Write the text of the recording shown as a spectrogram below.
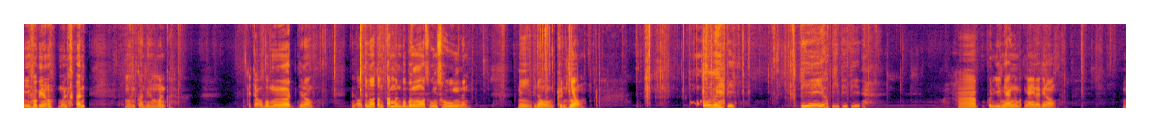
มีบ่เห็นอพี่น้องหมุนก่อนหมุนก่อนพี่น้องหมุนก่อนก็จะเอาบ่มืดพี่น้องมันเอาแต่นอต่ำๆมันบ่เบิ่งนอสูงๆนั่นนี่พี่น้องขึ้นเหี่ยวโอ้ยพี่พี่ครับพี่พี่พี่ครับคุณอีกแหนงหนึงบักใหญ่เลยพี่น้องอื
